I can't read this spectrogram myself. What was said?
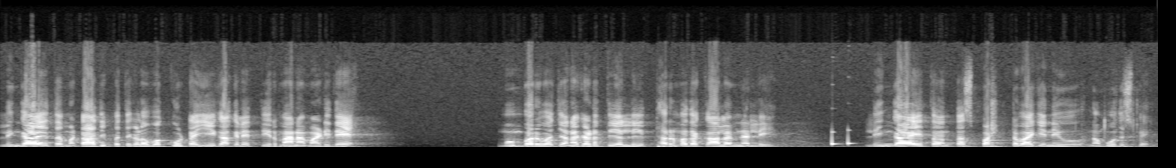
ಲಿಂಗಾಯತ ಮಠಾಧಿಪತಿಗಳ ಒಕ್ಕೂಟ ಈಗಾಗಲೇ ತೀರ್ಮಾನ ಮಾಡಿದೆ. ಮುಂಬರುವ ಜನಗಣತಿಯಲ್ಲಿ ಧರ್ಮದ ಕಾಲಂನಲ್ಲಿ ಲಿಂಗಾಯತ ಅಂತ ಸ್ಪಷ್ಟವಾಗಿ ನೀವು ನಮೂದಿಸ್ಬೇಕು.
